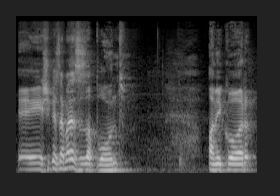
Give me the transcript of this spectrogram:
És igazából ez az a pont, amikor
